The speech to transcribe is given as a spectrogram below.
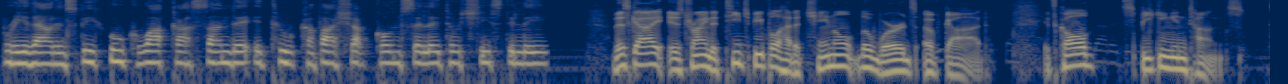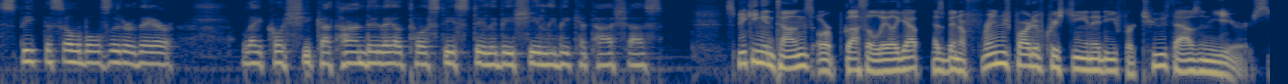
Breathe out and speak. Ukwaka sande itu kavasha conseleto shistili. This guy is trying to teach people how to channel the words of God. It's called speaking in tongues. Speak the syllables that are there. Lekoshikatande leotosti stilibi katashas. Speaking in tongues, or glossolalia, has been a fringe part of Christianity for 2,000 years.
